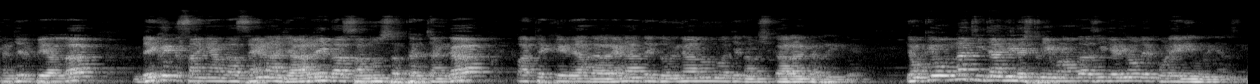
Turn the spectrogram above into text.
ਖੰਜਰ ਪਿਆਲਾ, ਡਿੱਗ ਕਸਾਈਆਂ ਦਾ ਸਹਿਣਾ ਯਾਰੇ ਦਾ ਸਾਨੂੰ ਸੱਤਰ ਚੰਗਾ, ਪੱਠ ਖੇੜਿਆਂ ਦਾ ਰਹਿਣਾ ਤੇ ਦੁਨੀਆ ਨੂੰ ਅੱਜ ਨਮਸਕਾਰਾਂ ਕਰ ਰਹੀ ਹੈ। ਕਿਉਂਕਿ ਉਹ ਉਹਨਾਂ ਚੀਜ਼ਾਂ ਦੀ ਲਿਸਟ ਨਹੀਂ ਬਣਾਉਂਦਾ ਸੀ ਜਿਹੜੀਆਂ ਉਹਦੇ ਕੋਲੇ ਨਹੀਂ ਹੁੰਦੀਆਂ ਸੀ।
